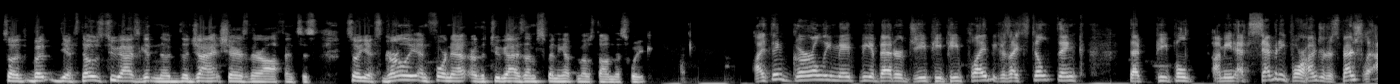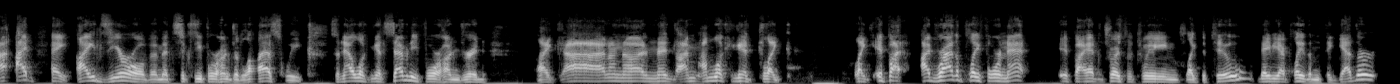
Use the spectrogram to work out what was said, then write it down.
So, but yes, those two guys getting the, the giant shares of their offenses. So yes, Gurley and Fournette are the two guys I'm spending up the most on this week. I think Gurley may be a better GPP play because I still think that people, I mean, at 7,400 especially, I, I, hey, I had zero of them at 6,400 last week. So now looking at 7,400, like, uh, I don't know. I'm, I'm looking at like, like if I, I'd rather play Fournette if I had the choice between like the two. Maybe I play them together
